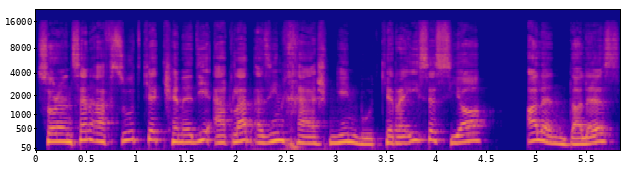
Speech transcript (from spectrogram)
سورنسن افزود که کندی اغلب از این خشمگین بود که رئیس سیا آلن دالس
